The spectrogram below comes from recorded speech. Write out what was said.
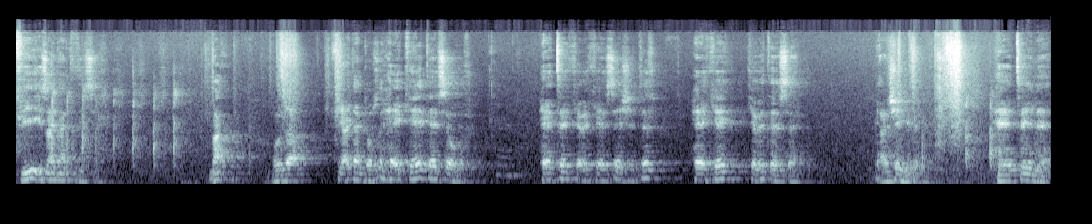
fi is identity ise. Bak burada fi identity olsa HK TS olur. HT kere KS eşittir HK kere TS. Yani şey gibi. HT ile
